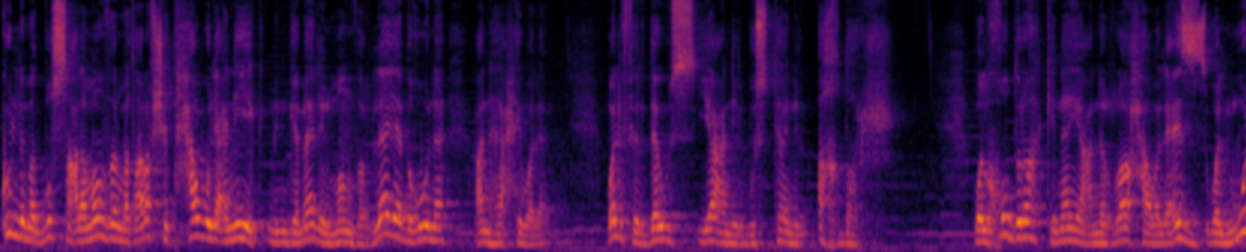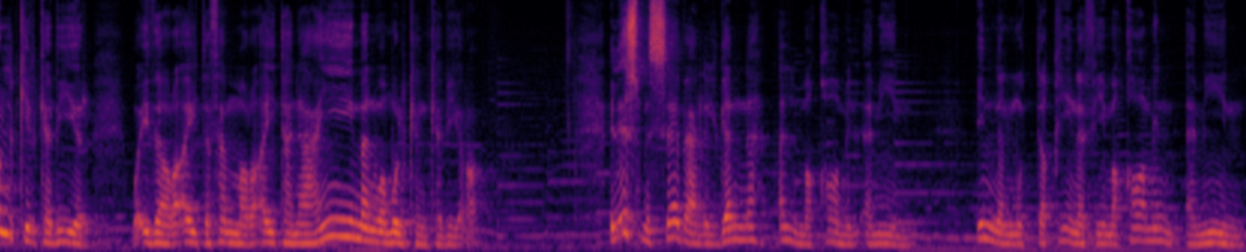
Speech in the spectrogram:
كل ما تبص على منظر ما تعرفش تحول عينيك. من جمال المنظر لا يبغون عنها حولا. والفردوس يعني البستان الأخضر. والخضرة كناية عن الراحة والعز والملك الكبير. وإذا رأيت ثم رأيت نعيما وملكا كبيرا. الاسم السابع للجنة المقام الأمين. إن المتقين في مقام أمين.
